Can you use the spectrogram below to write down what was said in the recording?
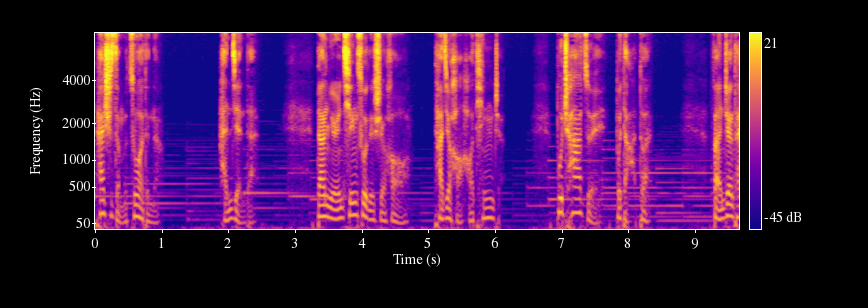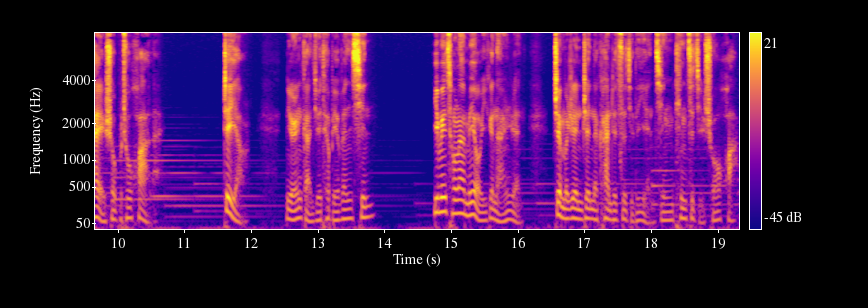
他是怎么做的呢？很简单，当女人倾诉的时候，他就好好听着，不插嘴，不打断，反正他也说不出话来。这样。女人感觉特别温馨，因为从来没有一个男人这么认真地看着自己的眼睛听自己说话。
